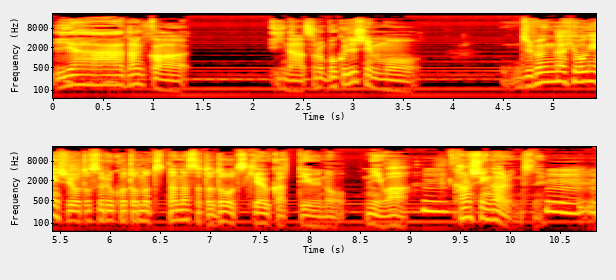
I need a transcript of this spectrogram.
いやー、なんか、いいな。その僕自身も、自分が表現しようとすることの拙さとどう付き合うかっていうのには、うん。関心があるんですねう。んう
